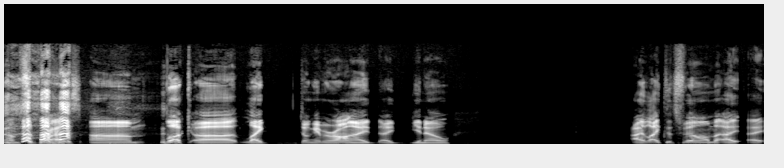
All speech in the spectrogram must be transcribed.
I'm surprised. um, look, uh, like, don't get me wrong. I, I, you know, I like this film. I, I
